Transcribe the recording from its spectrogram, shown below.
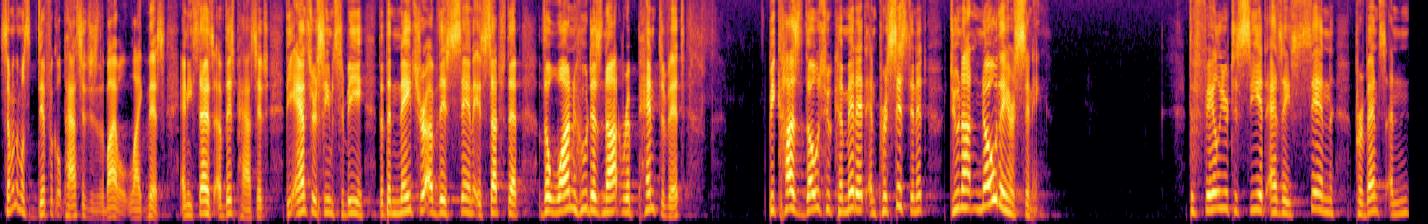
some of the most difficult passages of the Bible, like this. And he says of this passage, the answer seems to be that the nature of this sin is such that the one who does not repent of it, because those who commit it and persist in it do not know they are sinning. The failure to see it as a sin prevents a,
